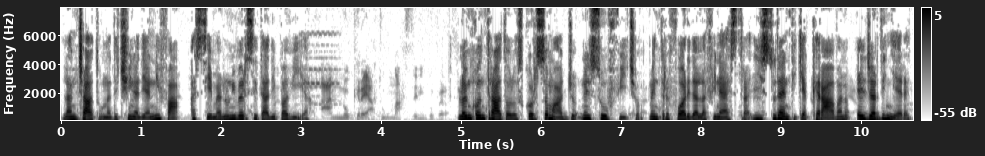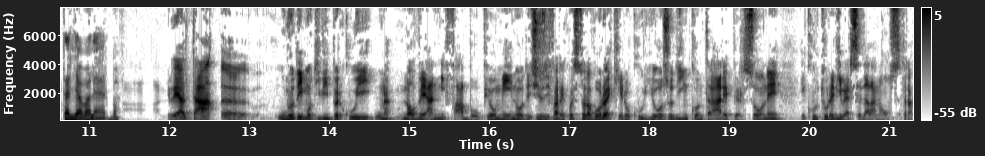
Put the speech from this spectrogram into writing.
lanciato una decina di anni fa assieme all'Università di Pavia. L'ho incontrato lo scorso maggio nel suo ufficio, mentre fuori dalla finestra gli studenti chiacchieravano e il giardiniere tagliava l'erba. In realtà uh, uno dei motivi per cui una, nove anni fa, boh, più o meno, ho deciso di fare questo lavoro è che ero curioso di incontrare persone e culture diverse dalla nostra.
